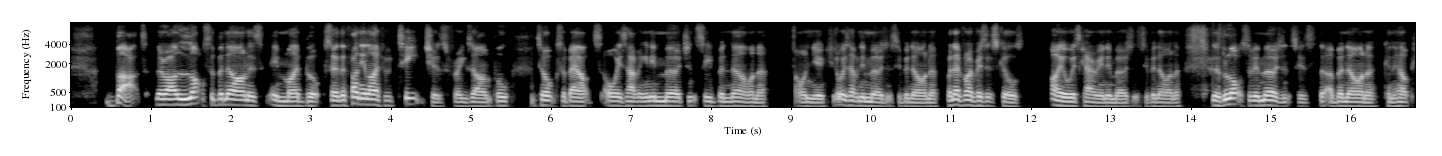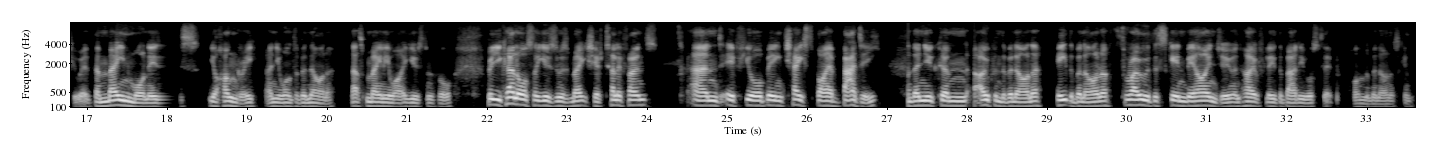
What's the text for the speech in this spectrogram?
But there are lots of bananas in my book. So, The Funny Life of Teachers, for example, talks about always having an emergency banana on you. You should always have an emergency banana. Whenever I visit schools, I always carry an emergency banana. There's lots of emergencies that a banana can help you with. The main one is you're hungry and you want a banana. That's mainly what I use them for. But you can also use them as makeshift telephones. And if you're being chased by a baddie, then you can open the banana, eat the banana, throw the skin behind you, and hopefully the baddie will slip on the banana skin.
